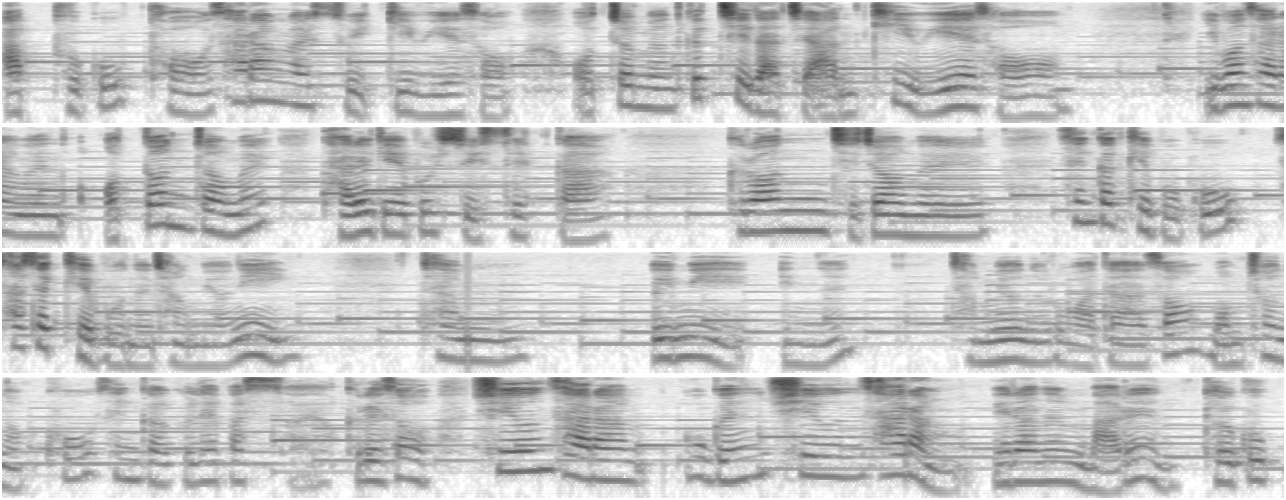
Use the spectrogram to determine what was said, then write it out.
아프고 더 사랑할 수 있기 위해서 어쩌면 끝이 나지 않기 위해서 이번 사랑은 어떤 점을 다르게 해볼 수 있을까? 그런 지점을 생각해보고 사색해보는 장면이 참 의미 있는 장면으로 와닿아서 멈춰놓고 생각을 해봤어요. 그래서 쉬운 사람 혹은 쉬운 사랑이라는 말은 결국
